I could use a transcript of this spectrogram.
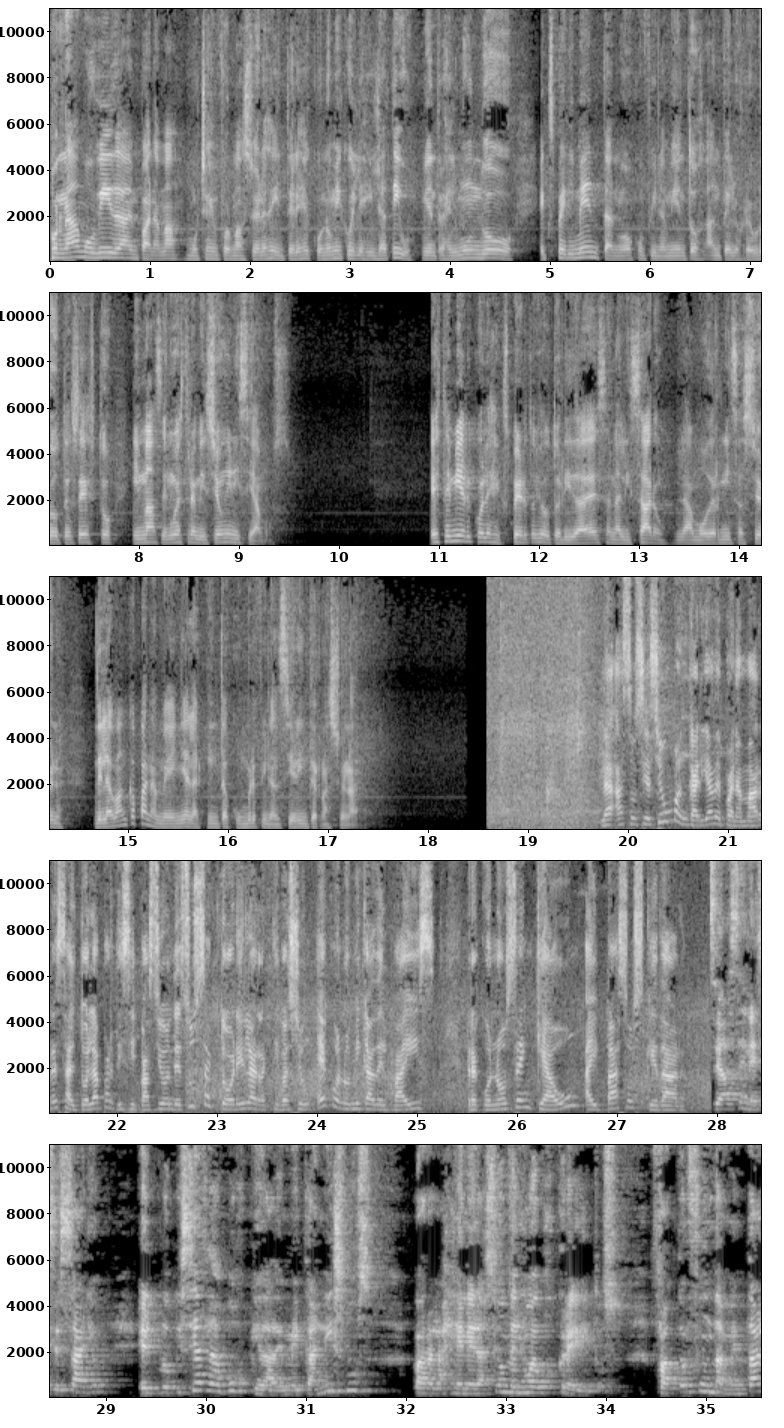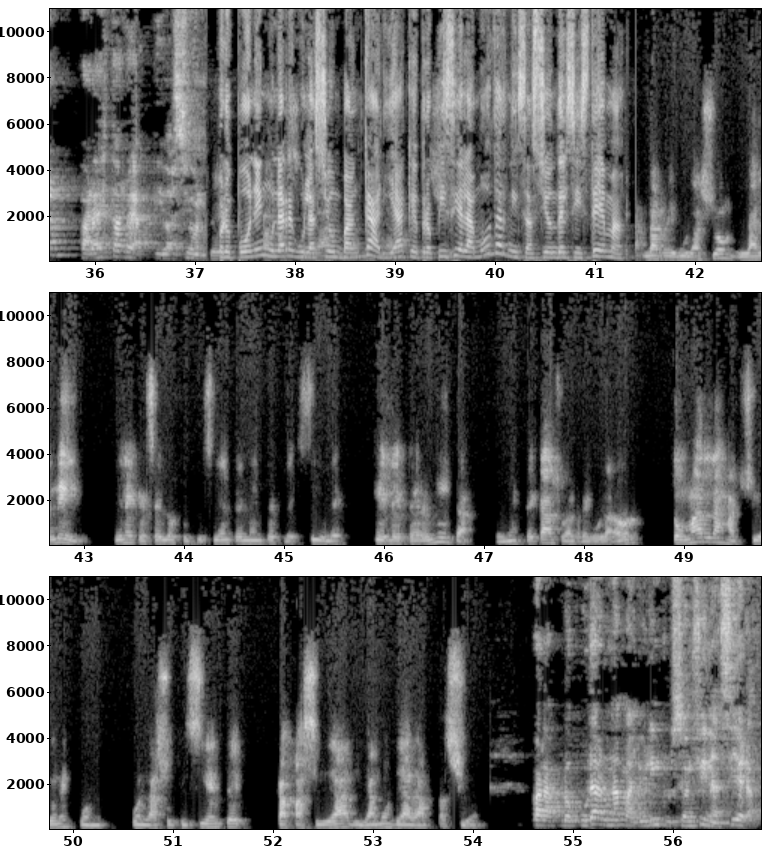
Jornada movida en Panamá, muchas informaciones de interés económico y legislativo, mientras el mundo experimenta nuevos confinamientos ante los rebrotes. Esto y más de nuestra emisión iniciamos. Este miércoles expertos y autoridades analizaron la modernización de la banca panameña en la quinta cumbre financiera internacional. La Asociación Bancaria de Panamá resaltó la participación de su sector en la reactivación económica del país. Reconocen que aún hay pasos que dar. Se hace necesario el propiciar la búsqueda de mecanismos para la generación de nuevos créditos, factor fundamental para esta reactivación. Proponen una regulación bancaria que propicie la modernización del sistema. La regulación, la ley, tiene que ser lo suficientemente flexible que le permita, en este caso, al regulador tomar las acciones con, con la suficiente capacidad, digamos, de adaptación. Para procurar una mayor inclusión financiera,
